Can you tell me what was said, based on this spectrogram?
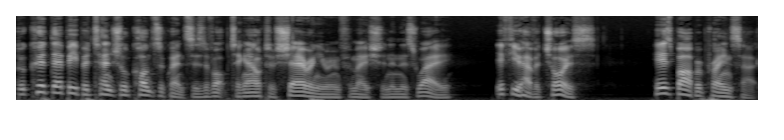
But could there be potential consequences of opting out of sharing your information in this way? If you have a choice. Here's Barbara Prainsack.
